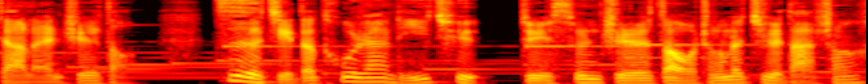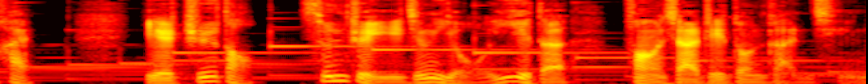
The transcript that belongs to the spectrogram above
夏兰知道自己的突然离去对孙志造成了巨大伤害，也知道孙志已经有意的放下这段感情，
